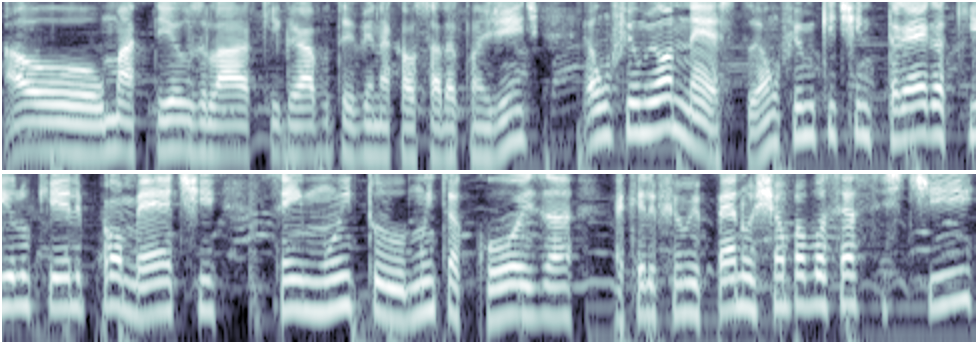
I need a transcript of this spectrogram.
ao Matheus lá que grava o TV na calçada com a gente, é um filme honesto, é um filme que te entrega aquilo que ele promete, sem muito muita coisa, é aquele filme pé no chão para você assistir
